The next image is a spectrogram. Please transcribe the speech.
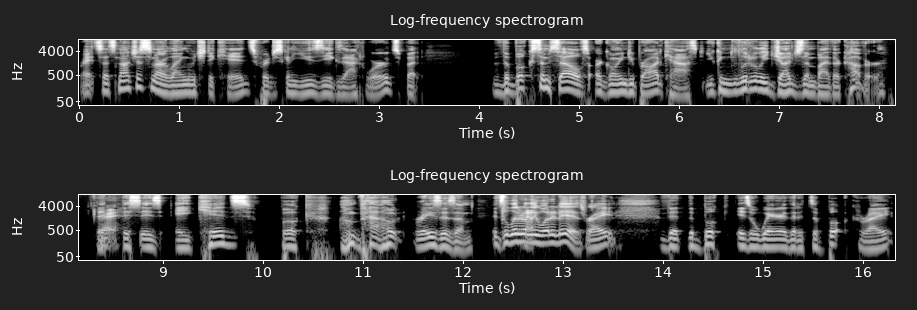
right? So it's not just in our language to kids, we're just going to use the exact words, but the books themselves are going to broadcast. You can literally judge them by their cover. That Right. this is a kid's book about racism. It's literally Yeah. what it is, right? That the book is aware that it's a book, right?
